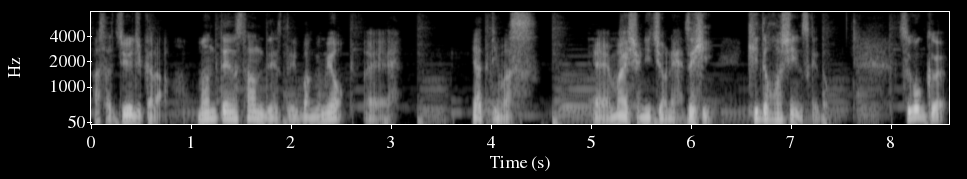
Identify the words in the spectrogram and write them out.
朝10時から満点サンデーズという番組を、えーやっています。えー毎週日曜ね、ぜひ聞いてほしいんですけど、すごく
